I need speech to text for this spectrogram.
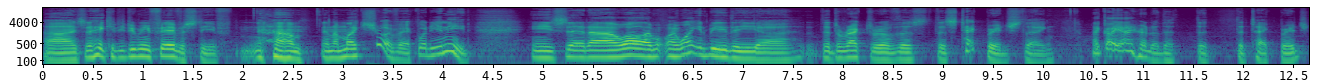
Uh, I said, "Hey, could you do me a favor, Steve?" Um, and I'm like, "Sure, Vic. What do you need?" he said, uh, "Well, I, I, want you to be the the director of this this tech bridge thing." I'm like, oh yeah, I heard of the the, the tech bridge.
